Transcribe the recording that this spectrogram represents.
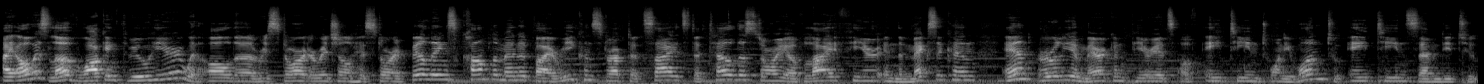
I always love walking through here with all the restored original historic buildings complemented by reconstructed sites that tell the story of life here in the Mexican and early American periods of 1821 to 1872.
